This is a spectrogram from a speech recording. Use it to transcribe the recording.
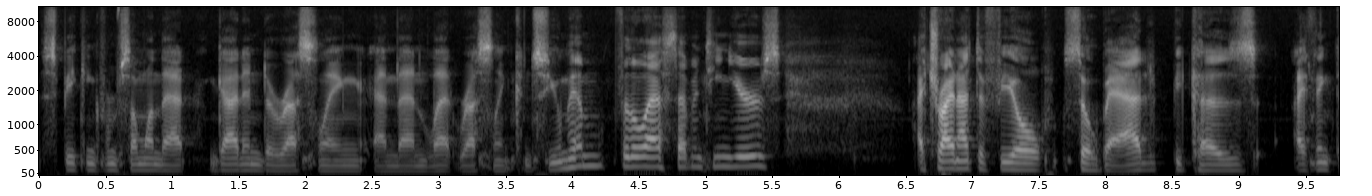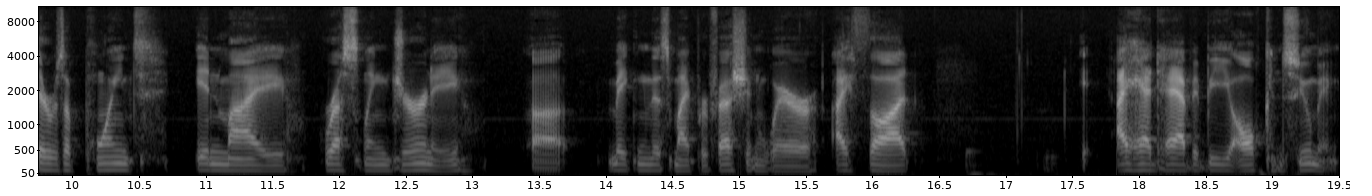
speaking from someone that got into wrestling and then let wrestling consume him for the last 17 years, I try not to feel so bad because I think there was a point in my wrestling journey, uh, making this my profession, where I thought I had to have it be all consuming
